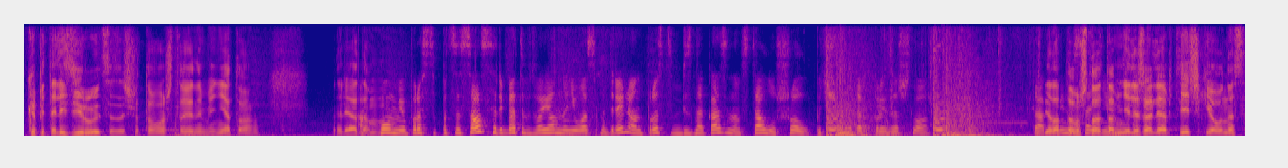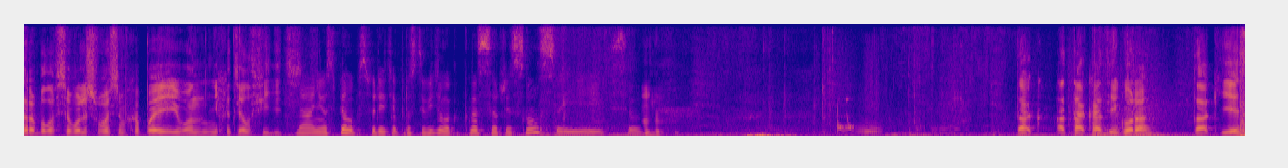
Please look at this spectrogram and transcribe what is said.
капитализируется за счет того, что энеми нету рядом. А Хоми просто подсосался, ребята вдвоем на него смотрели, он просто безнаказанно встал, ушел. Почему так произошло? Так, Дело в том, что один. там не лежали аптечки, а у Нессера было всего лишь 8 хп, и он не хотел фидить. Да, не успела посмотреть, я просто видела, как Нессер риснулся, и все. Так, атака от Егора. Так, есть.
